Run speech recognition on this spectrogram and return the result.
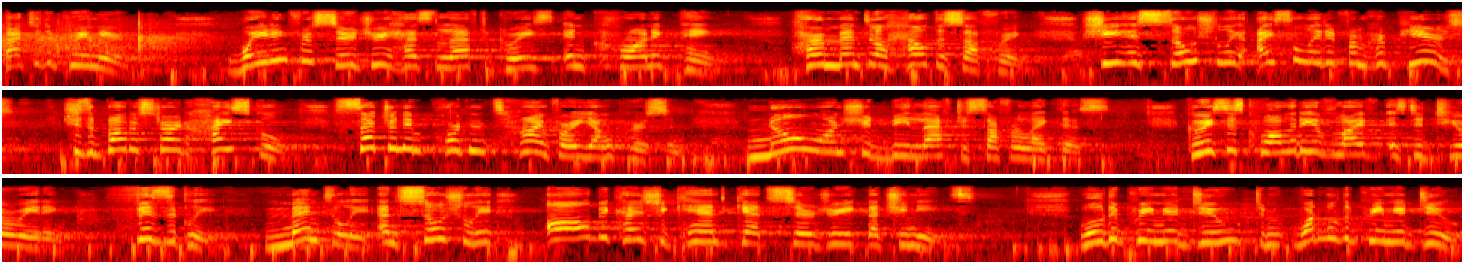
Back to the Premier. Waiting for surgery has left Grace in chronic pain. Her mental health is suffering. She is socially isolated from her peers. She's about to start high school, such an important time for a young person. No one should be left to suffer like this. Grace's quality of life is deteriorating, physically, mentally, and socially, all because she can't get surgery that she needs. Will the Premier do to, what will the Premier do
